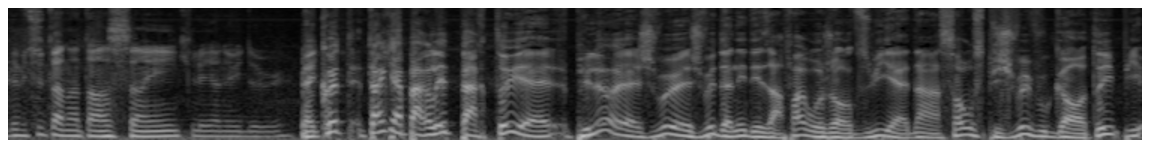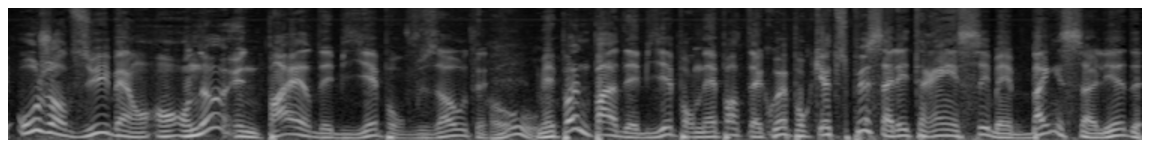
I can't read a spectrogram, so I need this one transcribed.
D'habitude, t'en entends cinq. Là, il y en a eu deux. Ben écoute, tant qu'à parler de party, euh, puis là, euh, je veux, je veux donner des affaires aujourd'hui euh, dans la sauce, puis je veux vous gâter. Puis aujourd'hui, ben, on, on a une paire de billets pour vous autres, mais pas une paire de billets pour n'importe quoi, pour que tu puisses aller trincer ben, bien solide.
